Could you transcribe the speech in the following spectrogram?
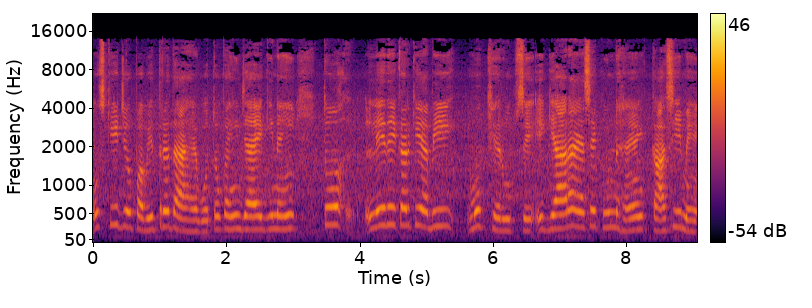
उसकी जो पवित्रता है, वो तो कहीं जाएगी नहीं। तो ले दे करके अभी मुख्य रूप से ग्यारह ऐसे कुंड हैं काशी में,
